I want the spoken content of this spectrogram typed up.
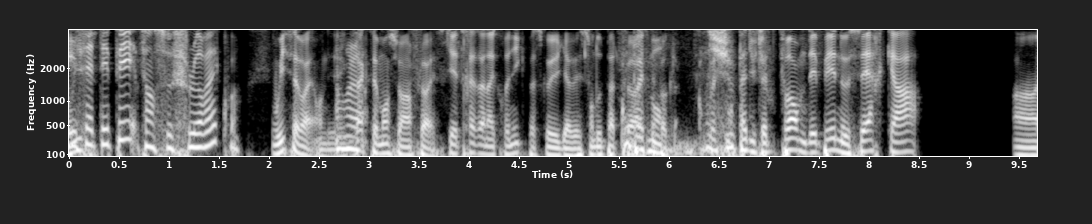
Et cette épée, enfin ce fleuret quoi. Oui, c'est vrai, on est Voilà. exactement sur un fleuret. Ce qui est très anachronique parce qu'il y avait sans doute pas de fleuret à cette Complètement. époque-là. Complètement, pas du tout. Cette forme d'épée ne sert qu'à un-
